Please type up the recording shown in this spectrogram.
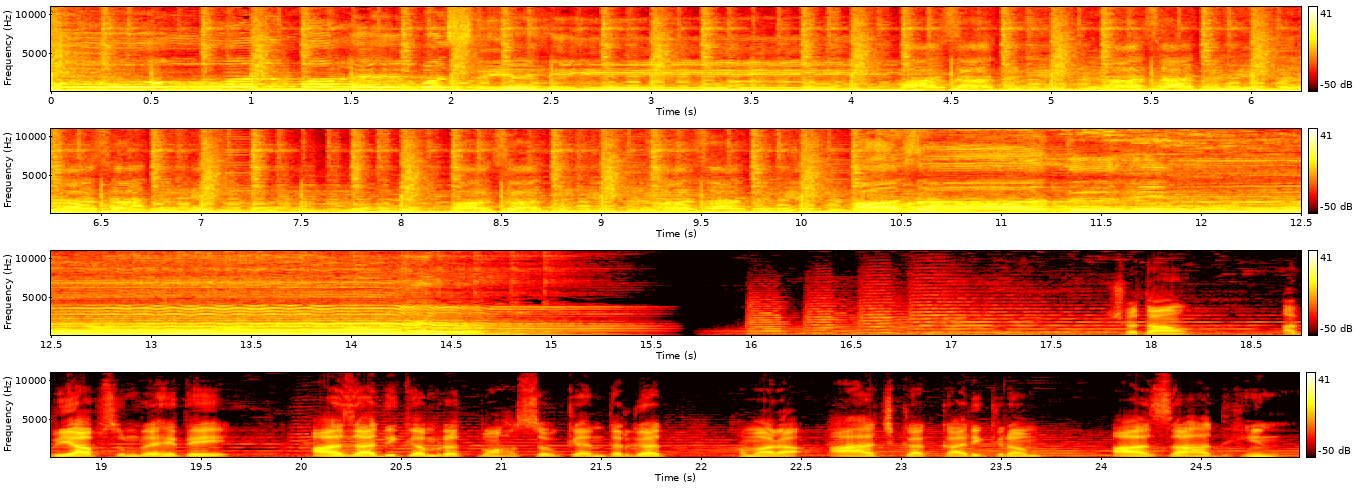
ओ अरमा है बस यही। आज़ाद हिंद आज़ाद हिंद आज़ाद हिंद। आज़ाद हिंद आज़ाद हिंद। आज़ाद हिंद। श्रोताओं अभी आप सुन रहे थे आज़ादी के अमृत महोत्सव के अंतर्गत हमारा आज का कार्यक्रम आज़ाद हिंद।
